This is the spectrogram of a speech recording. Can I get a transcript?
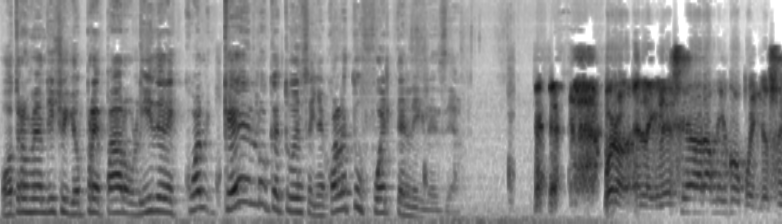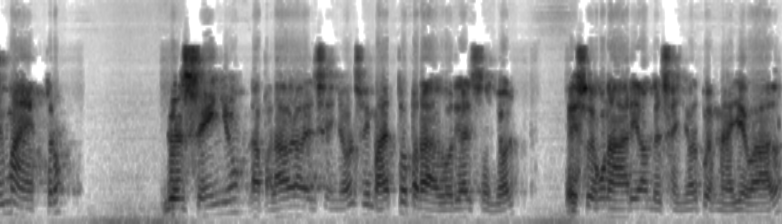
Otros me han dicho, yo preparo líderes. ¿Cuál, ¿Qué es lo que tú enseñas? ¿Cuál es tu fuerte en la iglesia? bueno, en la iglesia ahora mismo, pues yo soy maestro. Yo enseño la palabra del Señor, soy maestro para la gloria del Señor. Eso es una área donde el Señor pues me ha llevado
